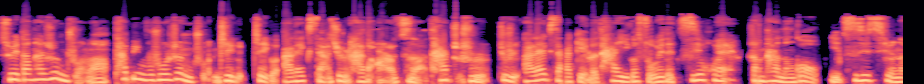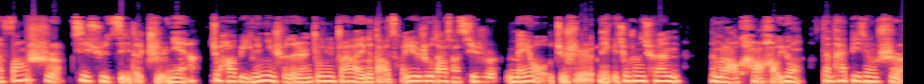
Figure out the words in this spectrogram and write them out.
所以当他认准了，他并不是说认准这个这个 Alexa 就是他的儿子，他只是就是 Alexa 给了他一个所谓的机会，让他能够以自欺欺人的方式继续自己的执念。就好比一个溺水的人终于抓到一个稻草，也许这个稻草其实没有就是那个救生圈。那么牢靠好用，但他毕竟是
